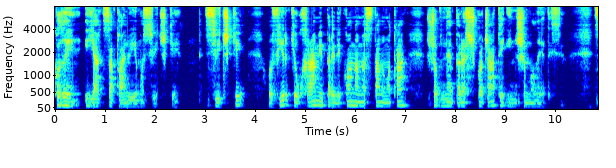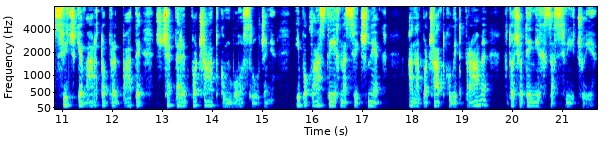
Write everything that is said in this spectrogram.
Коли і як запалюємо свічки? Свічки, офірки у храмі перед іконами ставимо так, щоб не перешкоджати іншим молитися. Свічки варто придбати ще перед початком богослуження і покласти їх на свічник, а на початку відправи хтось один їх засвічує.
